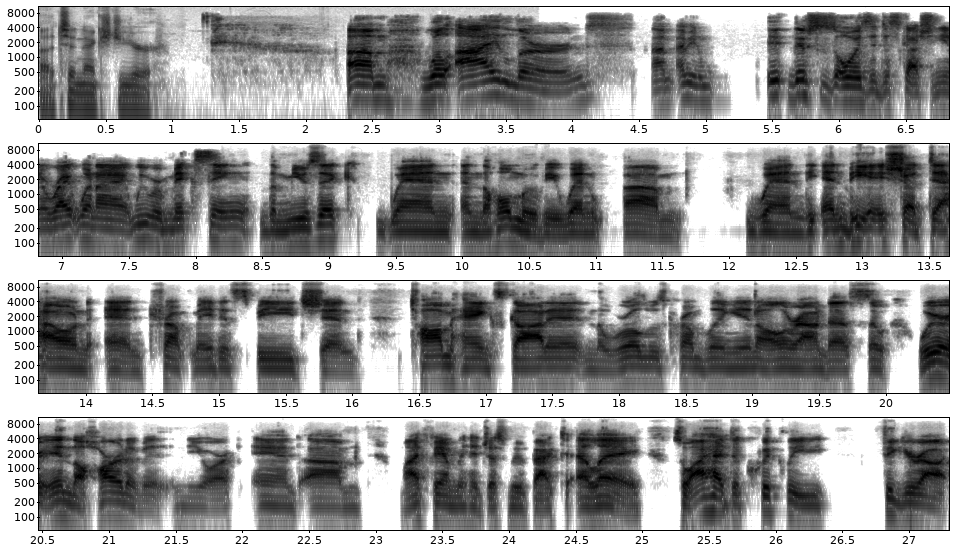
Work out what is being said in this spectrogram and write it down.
uh, to next year. Um, well, I learned, um, I mean, it, this is always a discussion, you know, right when I we were mixing the music when and the whole movie when um when the NBA shut down and Trump made his speech and Tom Hanks got it and the world was crumbling in all around us. So we were in the heart of it in New York and um my family had just moved back to LA. So I had to quickly figure out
